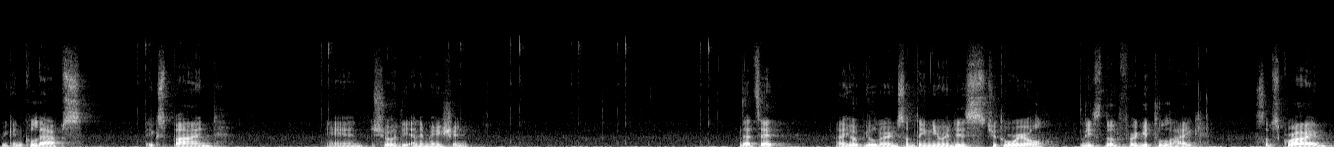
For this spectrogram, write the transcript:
we can collapse expand and show the animation. That's it. I hope you learned something new in this tutorial. Please don't forget to like subscribe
